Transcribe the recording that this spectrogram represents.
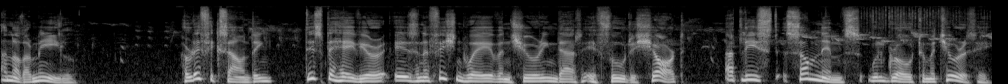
another meal. Horrific sounding, this behaviour is an efficient way of ensuring that if food is short, at least some nymphs will grow to maturity.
